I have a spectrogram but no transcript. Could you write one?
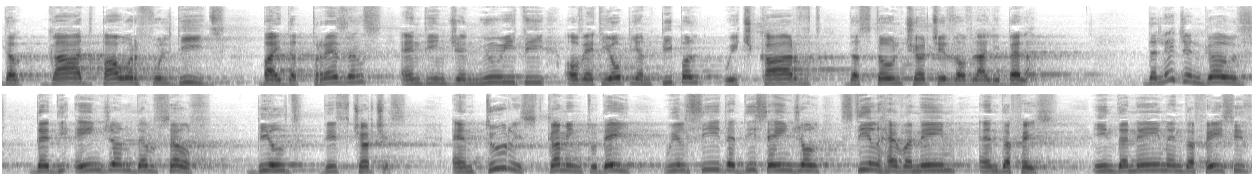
the God powerful deeds by the presence and ingenuity of Ethiopian people which carved the stone churches of Lalibela. The legend goes that the angels themselves built these churches. And tourists coming today will see that this angel still have a name and a face, in the name and the faces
